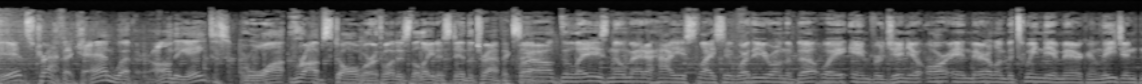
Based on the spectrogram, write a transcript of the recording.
It's traffic and weather on the 8th. Rob Stallworth, what is the latest in the traffic center? Well, delays no matter how you slice it, whether you're on the Beltway in Virginia or in Maryland between the American Legion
